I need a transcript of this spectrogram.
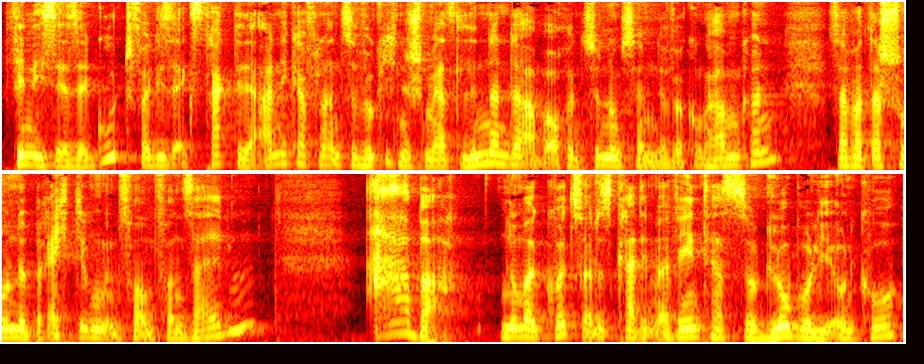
finde ich sehr, sehr gut, weil diese Extrakte der Arnika-Pflanze wirklich eine schmerzlindernde, aber auch entzündungshemmende Wirkung haben können. Deshalb hat das schon eine Berechtigung in Form von Salben. Aber, nur mal kurz, weil du es gerade eben erwähnt hast, so Globuli und Co.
